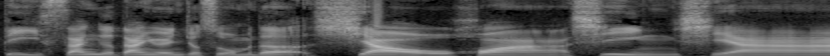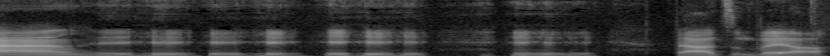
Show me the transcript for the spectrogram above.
第三个单元就是我们的笑话信箱。嘿嘿嘿嘿嘿嘿嘿嘿嘿嘿，大家准备好。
